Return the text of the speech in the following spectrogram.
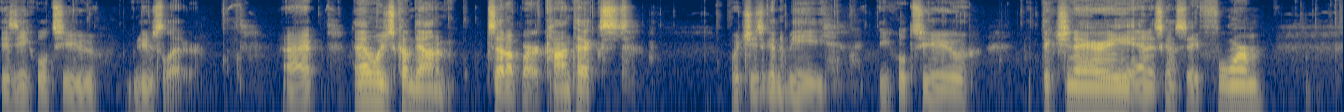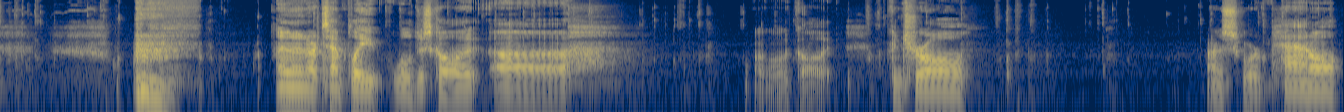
is equal to newsletter. Alright. And then we'll just come down and set up our context which is going to be equal to dictionary and it's going to say form And then our template, we'll just call it, uh, what will we call it? Control underscore panel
